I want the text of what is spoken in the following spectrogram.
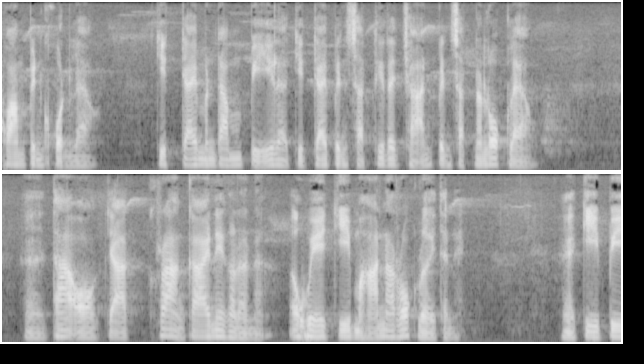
ความเป็นคนแล้ว จิตใจมันดำปีแล้ว จิตใจเป็นสัตว์ที่ไรฉานเป็นสัตว์นรกแล้วถ้าออกจากร่างกายนี่ก็แล้วนะเอาเวจีมหานรกเลยท่านกี่ปี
